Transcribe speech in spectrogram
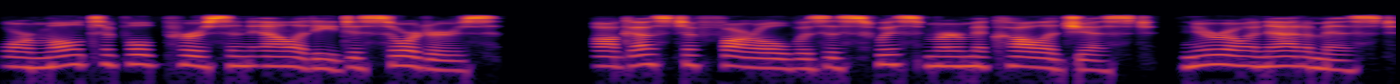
or multiple personality disorders, Auguste Forel was a Swiss myrmecologist, neuroanatomist,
